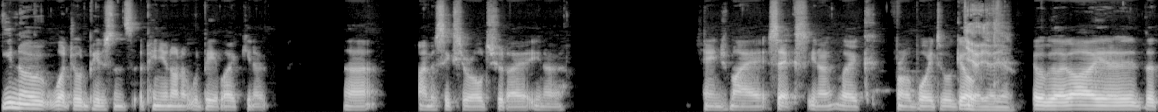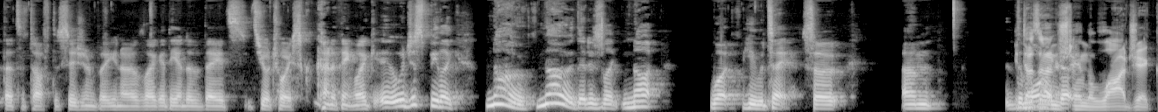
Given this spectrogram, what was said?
You know what Jordan Peterson's opinion on it would be like. You know, uh, I'm a six year old. Should I, you know, change my sex? You know, like from a boy to a girl Yeah, yeah, yeah. it would be like, oh yeah, that that's a tough decision, but you know, like at the end of the day, it's it's your choice, kind of thing. Like it would just be like, no, no, that is like not what he would say. So, um, It doesn't more I got- understand the logic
